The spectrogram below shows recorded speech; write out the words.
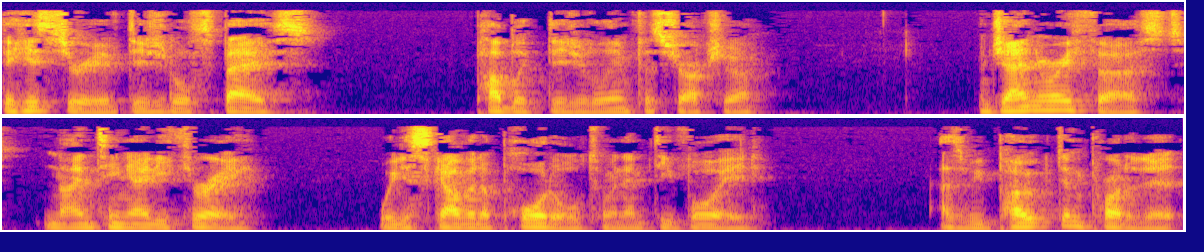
The history of digital space. Public digital infrastructure. On January 1st, 1983, we discovered a portal to an empty void. As we poked and prodded it,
